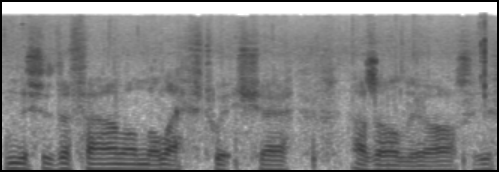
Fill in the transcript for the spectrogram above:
And this is the farm on the left, which uh, has all the horses.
